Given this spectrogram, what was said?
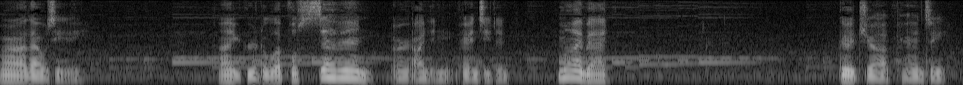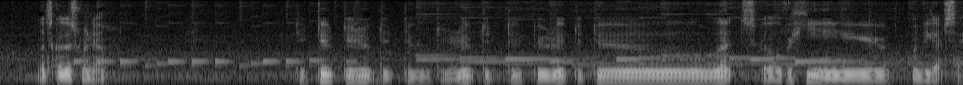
Ah, that was easy. I grew to level 7! Or, I didn't, Pansy did. My bad. Good job, Pansy. Let's go this way now. Let's go over here. What have you got to say?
